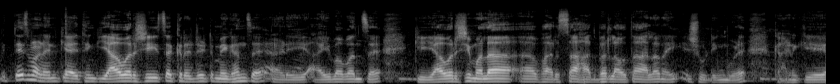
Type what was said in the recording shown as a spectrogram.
मी तेच म्हणेन की आय थिंक यावर्षीचं क्रेडिट मेघनचं आहे आणि आईबाबांचं आहे की यावर्षी मला फारसा हातभर लावता आला नाही शूटिंगमुळे. कारण की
